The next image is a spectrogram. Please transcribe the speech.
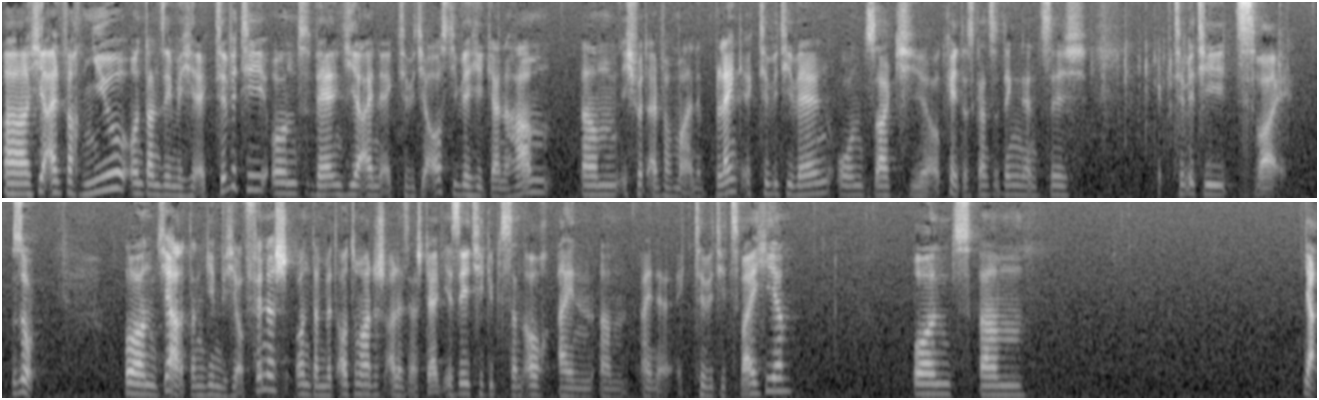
äh, hier einfach New und dann sehen wir hier Activity und wählen hier eine Activity aus, die wir hier gerne haben. Ähm, ich würde einfach mal eine Blank Activity wählen und sage hier, okay, das ganze Ding nennt sich Activity 2. So. Und ja, dann gehen wir hier auf Finish und dann wird automatisch alles erstellt. Ihr seht, hier gibt es dann auch ein, ähm, eine Activity 2 hier. Und ähm, ja,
